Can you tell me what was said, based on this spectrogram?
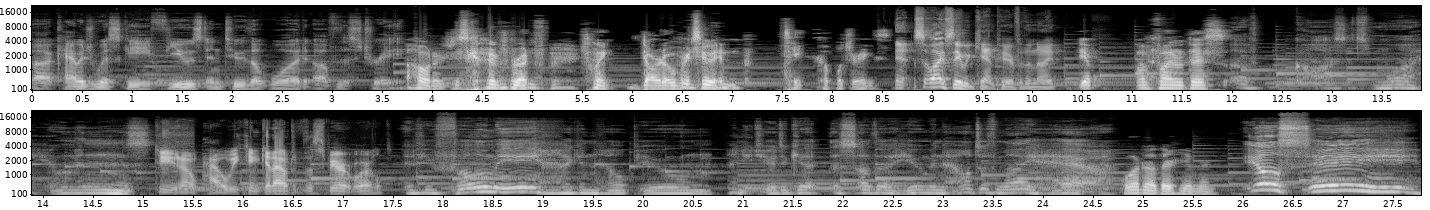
uh, cabbage whiskey fused into the wood of this tree. Honor's just gonna run, like, dart over to it and take a couple drinks. Yeah, so I say we camp here for the night. Yep, I'm fine with this. Of course, it's more humans. Do you know how we can get out of the spirit world? If you follow me, I can help you. I need you to get this other human out of my hair. What other human? You'll see.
